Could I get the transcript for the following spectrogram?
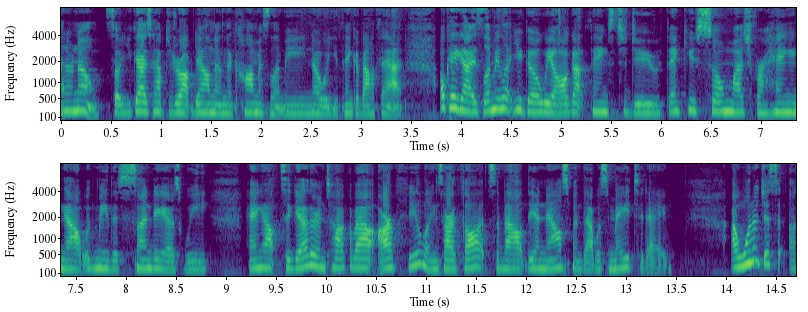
I don't know. So you guys have to drop down in the comments let me know what you think about that. Okay, guys, let me let you go. We all got things to do. Thank you so much for hanging out with me this Sunday as we hang out together and talk about our feelings, our thoughts about the announcement that was made today. I want to just, uh,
